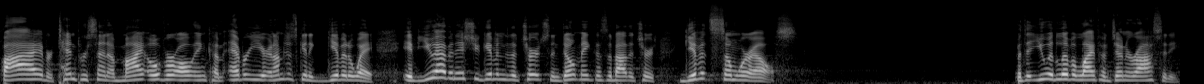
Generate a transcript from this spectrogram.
5 or 10% of my overall income every year, and I'm just going to give it away. If you have an issue giving to the church, then don't make this about the church. Give it somewhere else. But that you would live a life of generosity.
